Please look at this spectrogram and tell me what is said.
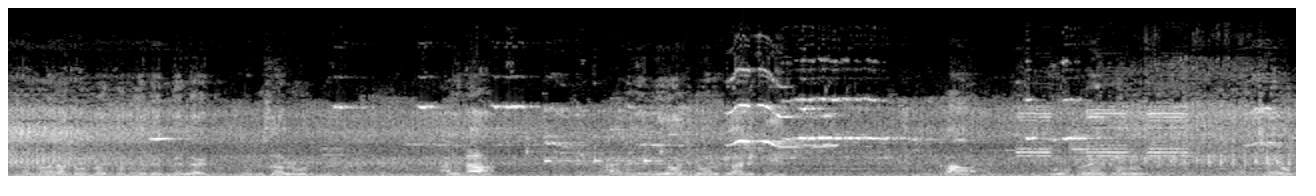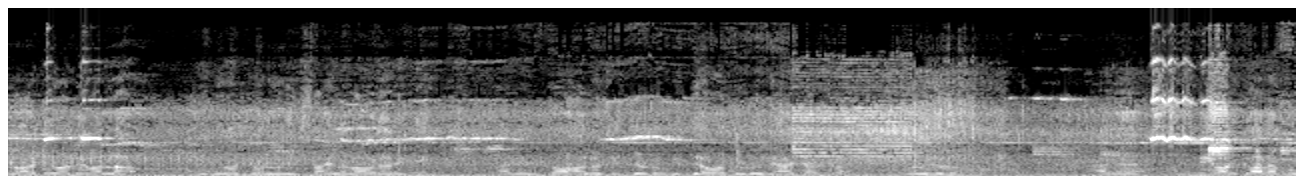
పంతొమ్మిది వందల తొంభై తొమ్మిది ఎమ్మెల్యే అయ్యాడు రెండుసార్లు ఓడి అయినా ఆయన ఈ నియోజకవర్గానికి ఒక రూపురేఖలు వచ్చి ఒక ఆర్టీఓ లెవెల్లో ఈ నియోజకవర్గం ఈ స్థాయిలో రావడానికి ఆయన ఎంతో ఆలోచించడు విద్యావంతుడు న్యాయశాస్త్ర ప్రవీణుడు ఆయన అన్ని వర్గాలకు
